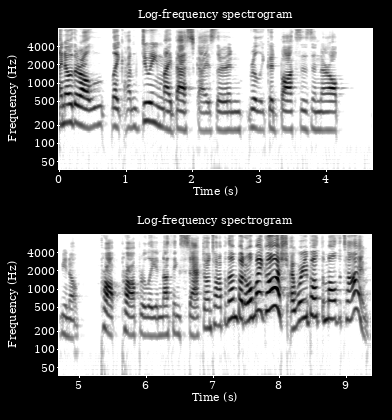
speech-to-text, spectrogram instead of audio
i know they're all like i'm doing my best guys. They're in really good boxes and they're all you know prop properly and nothing stacked on top of them. But oh my gosh i worry about them all the time.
